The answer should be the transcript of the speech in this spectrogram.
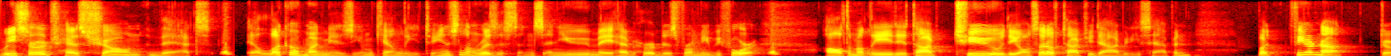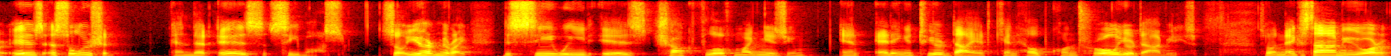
Research has shown that a lack of magnesium can lead to insulin resistance, and you may have heard this from me before. Ultimately, the type 2, the onset of type 2 diabetes happen, but fear not, there is a solution, and that is sea moss. So you heard me right. The seaweed is chock full of magnesium, and adding it to your diet can help control your diabetes. So next time you are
